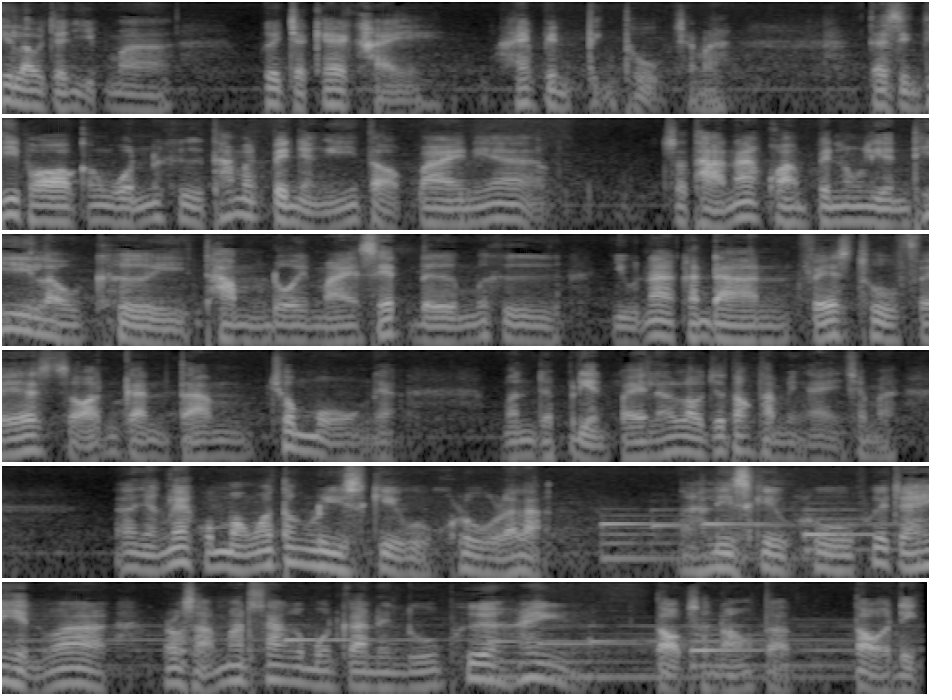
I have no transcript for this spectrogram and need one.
ที่เราจะหยิบมาเพื่อจะแก้ไขให้เป็นสิ่งถูกใช่ไหมแต่สิ่งที่พอกังวลก็คือ ถ้ามันเป็นอย่างนี้ต่อไปเนี่ย สถานะความเป็นโรงเรียนที่เราเคยทำโดย mindset เดิมก็คืออยู่หน้ากระดาน face to face สอนกันตามชั่วโมงเนี่ย มันจะเปลี่ยนไปแล้วเราจะต้องทำยังไงใช่ไหมอย่างแรกผมมองว่าต้อง reskill ครูแล้วล่ะนะ reskill ครูเพื่อจะให้เห็นว่าเราสามารถสร้างกระบวนการเรียนรู้เพื่อให้ตอบสนองต่อต่อเด็ก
